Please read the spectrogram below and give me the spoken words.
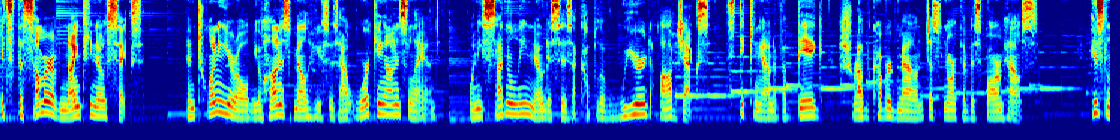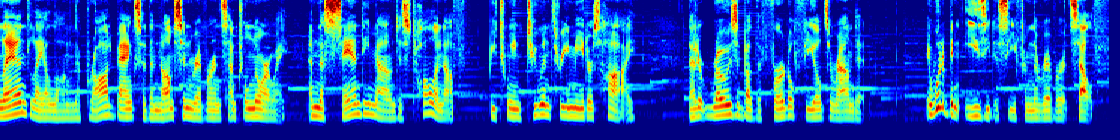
It's the summer of 1906, and 20 year old Johannes Melhus is out working on his land when he suddenly notices a couple of weird objects sticking out of a big, shrub covered mound just north of his farmhouse. His land lay along the broad banks of the Namsen River in central Norway, and the sandy mound is tall enough, between two and three meters high, that it rose above the fertile fields around it. It would have been easy to see from the river itself.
